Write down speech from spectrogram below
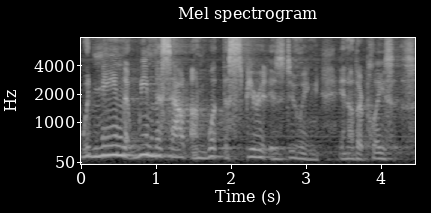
would mean that we miss out on what the Spirit is doing in other places.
